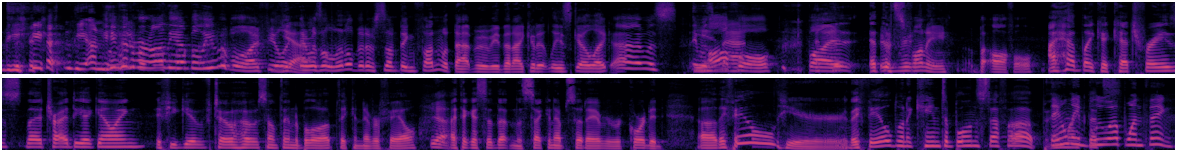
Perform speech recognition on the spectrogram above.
the the unbelievable. even we're the unbelievable. I feel like Yeah. there was a little bit of something fun with that movie that I could at least go like, ah, it was it was was awful, but At the- at the it's ver- funny. B- awful. I had like a catchphrase that I tried to get going. If you give Toho something to blow up, they can never fail. Yeah. I think I said that in the second episode I ever recorded. Uh, they failed here. They failed when it came to blowing stuff up. They And, only like, blew that's- up one thing.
